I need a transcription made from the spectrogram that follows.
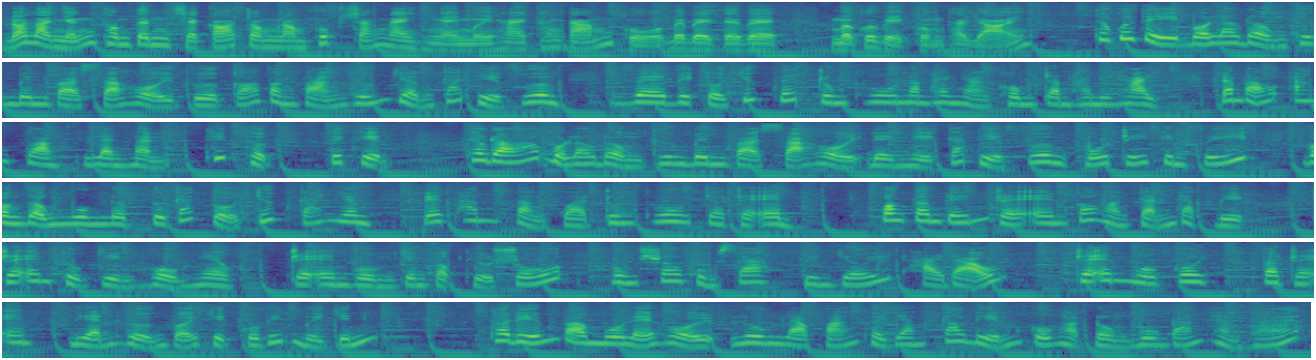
Đó là những thông tin sẽ có trong 5 phút sáng nay ngày 12 tháng 8 của BBTV. Mời quý vị cùng theo dõi. Thưa quý vị, Bộ Lao động Thương binh và Xã hội vừa có văn bản hướng dẫn các địa phương về việc tổ chức Tết Trung thu năm 2022, đảm bảo an toàn, lành mạnh, thiết thực, tiết kiệm. Theo đó, Bộ Lao động Thương binh và Xã hội đề nghị các địa phương bố trí kinh phí, vận động nguồn lực từ các tổ chức cá nhân để thăm tặng quà Trung thu cho trẻ em. Quan tâm đến trẻ em có hoàn cảnh đặc biệt, trẻ em thuộc diện hộ nghèo, trẻ em vùng dân tộc thiểu số, vùng sâu vùng xa, biên giới, hải đảo, trẻ em mồ côi và trẻ em bị ảnh hưởng bởi dịch Covid-19. Thời điểm vào mùa lễ hội luôn là khoảng thời gian cao điểm của hoạt động buôn bán hàng hóa.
